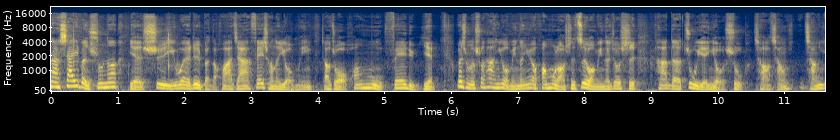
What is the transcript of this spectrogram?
那下一本书呢，也是一位日本的画家，非常的有名，叫做荒木飞吕彦。为什么说他很有名呢？因为荒木老师最有名的就是他的驻颜有术，长长长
